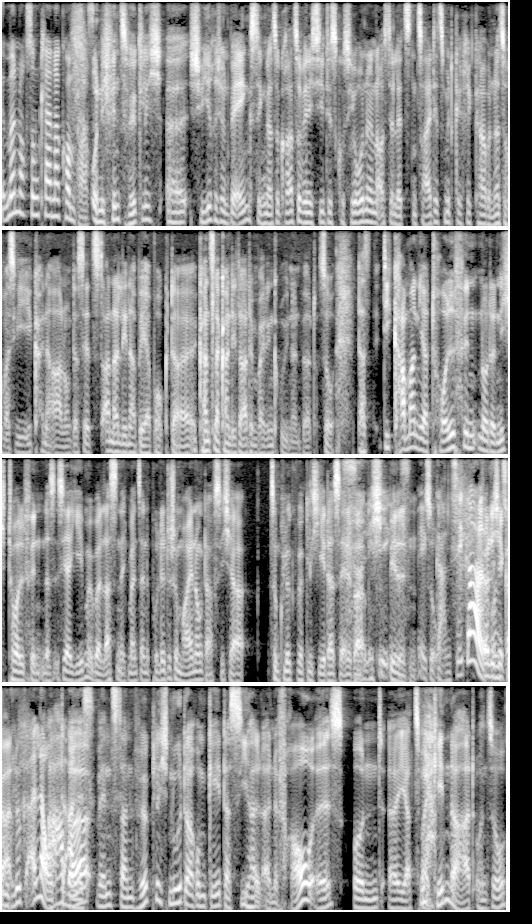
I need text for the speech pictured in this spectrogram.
immer noch so ein kleiner Kompass. Und ich finde es wirklich äh, schwierig und beängstigend. Also gerade so, wenn ich die Diskussionen aus der letzten Zeit jetzt mitgekriegt habe, ne, sowas wie, keine Ahnung, dass jetzt Annalena Baerbock da Kanzlerkandidatin bei den Grünen wird. So, das, die kann man ja toll finden oder nicht toll finden. Das ist ja jedem überlassen. Ich meine, seine politische Meinung darf sich ja zum Glück wirklich jeder selber Völlig- bilden. äh, So. ganz egal. Völlig Und zum egal. Glück erlaubt Aber wenn es dann wirklich nur darum geht, dass sie halt eine Frau ist und äh, ja zwei Ja. Kinder hat und so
